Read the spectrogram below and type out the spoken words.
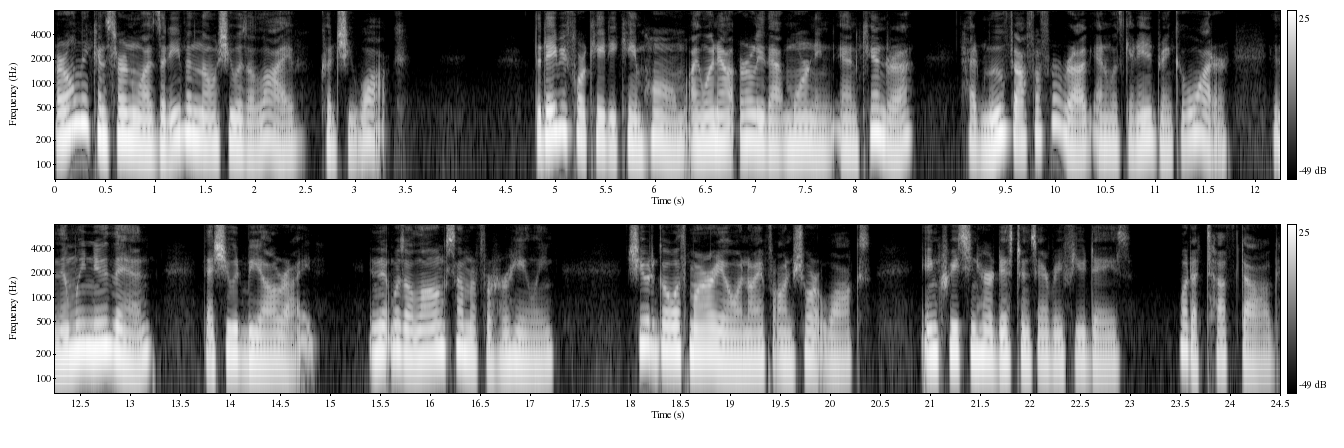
Our only concern was that even though she was alive, could she walk? The day before Katie came home, I went out early that morning, and Kendra had moved off of her rug and was getting a drink of water and then we knew then that she would be all right. And it was a long summer for her healing. She would go with Mario and I for on short walks, increasing her distance every few days. What a tough dog.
